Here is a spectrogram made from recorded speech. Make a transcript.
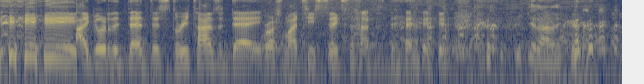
I go to the dentist three times a day, brush my teeth six times a day. Get out of here.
